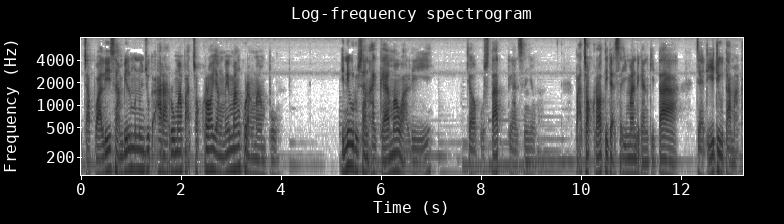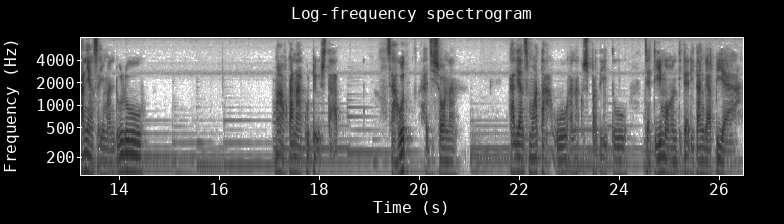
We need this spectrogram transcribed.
Ucap wali sambil menunjuk arah rumah Pak Cokro yang memang kurang mampu. Ini urusan agama wali, jawab Ustadz dengan senyum. Pak Cokro tidak seiman dengan kita, jadi diutamakan yang seiman dulu. Maafkan aku deh Ustadz, sahut Haji Sonan. Kalian semua tahu anakku seperti itu, jadi mohon tidak ditanggapi ya.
